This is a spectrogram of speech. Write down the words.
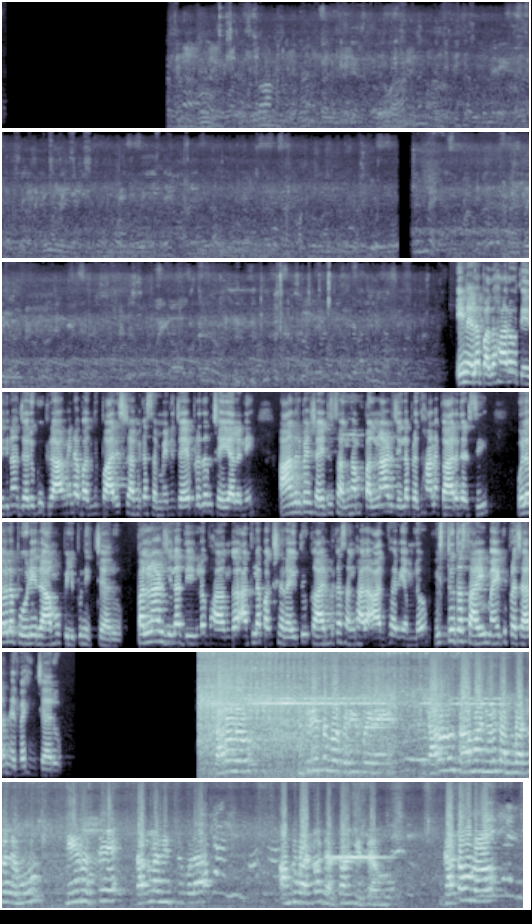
ఈ నెల పదహారవ తేదీన జరుగు గ్రామీణ బంధు పారిశ్రామిక సమ్మెను జయప్రదం చేయాలని ఆంధ్రప్రదేశ్ రైతు సంఘం పల్నాడు జిల్లా ప్రధాన కార్యదర్శి ఉలవలపూడి రాము పిలుపునిచ్చారు. పల్నాడు జిల్లా దీనిలో భాగంగా అఖిలపక్ష రైతు కార్మిక సంఘాల ఆధ్వర్యంలో విస్తృత స్థాయి మైకు ప్రచారం నిర్వహించారు. ధరలు విపరీతంగా పెరిగిపోయినాయి. ధరలు సామాన్యులకు అందుబాటులో లేవు. నేను వస్తే ధరలన్నింటినీ కూడా అందుబాటులో తెస్తామని చెప్పాము. గతంలో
